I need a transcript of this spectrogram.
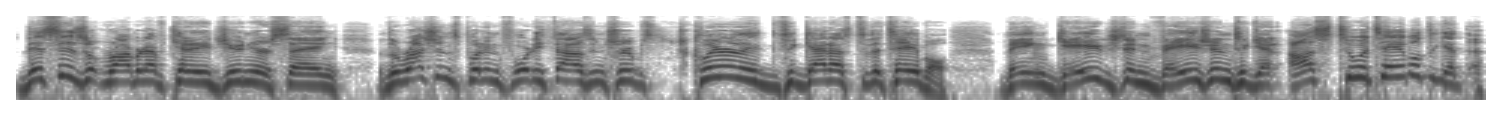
This is Robert F. Kennedy Jr. saying the Russians put in 40,000 troops clearly to get us to the table. They engaged invasion to get us to a table to get. The...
